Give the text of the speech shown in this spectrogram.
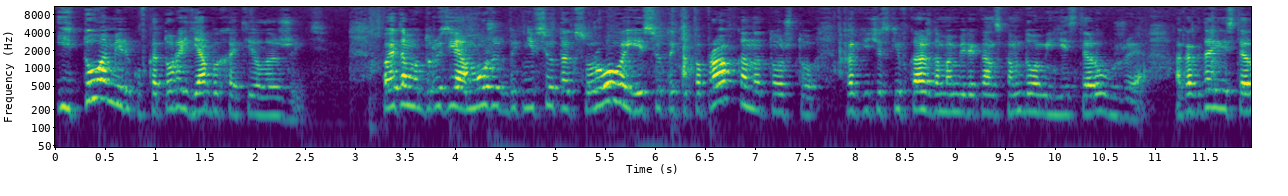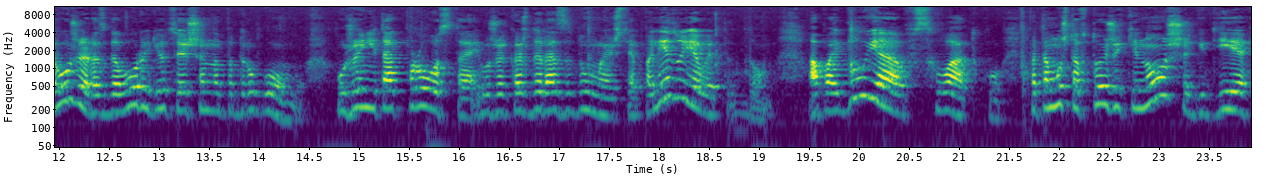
И ту Америку, в которой я бы хотела жить. Поэтому, друзья, может быть не все так сурово, есть все-таки поправка на то, что практически в каждом американском доме есть оружие. А когда есть оружие, разговор идет совершенно по-другому. Уже не так просто, и уже каждый раз задумаешься, полезу я в этот дом, а пойду я в схватку. Потому что в той же киноше, где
